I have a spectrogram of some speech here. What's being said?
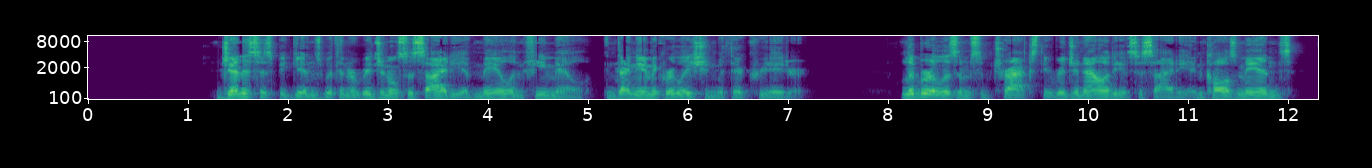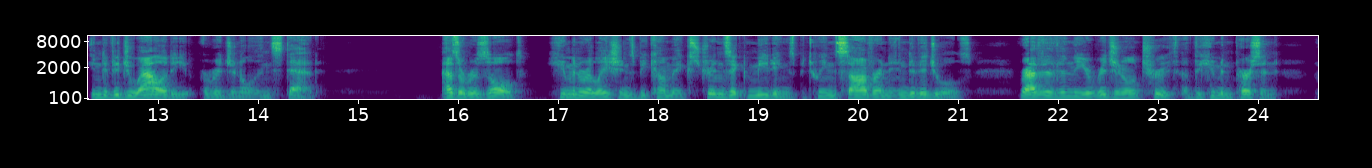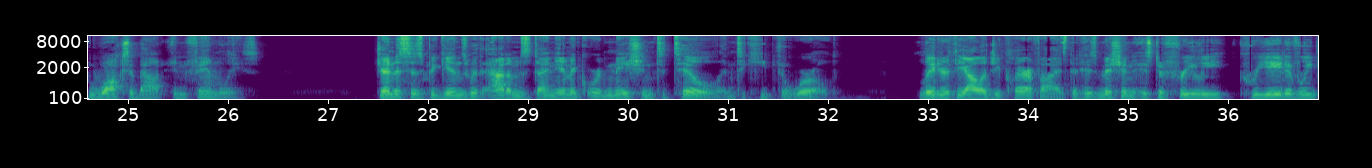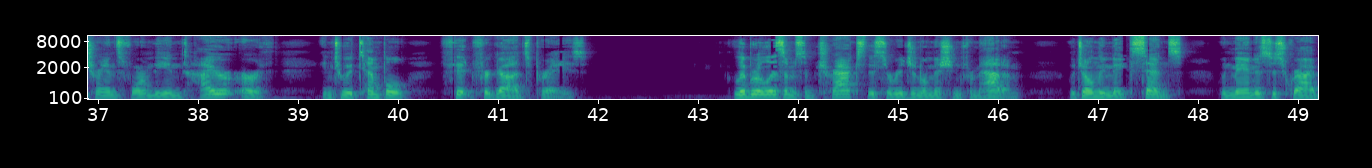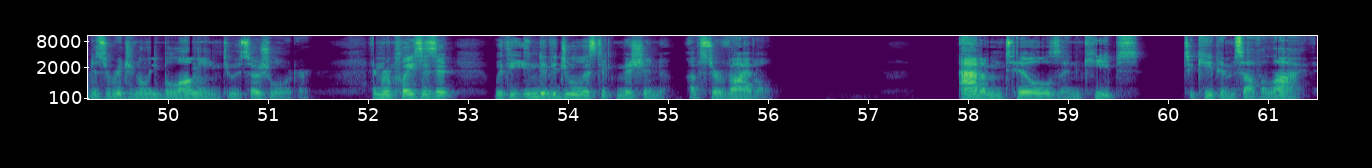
Genesis begins with an original society of male and female in dynamic relation with their creator. Liberalism subtracts the originality of society and calls man's individuality original instead. As a result, human relations become extrinsic meetings between sovereign individuals rather than the original truth of the human person who walks about in families. Genesis begins with Adam's dynamic ordination to till and to keep the world. Later theology clarifies that his mission is to freely, creatively transform the entire earth into a temple fit for God's praise. Liberalism subtracts this original mission from Adam, which only makes sense when man is described as originally belonging to a social order, and replaces it with the individualistic mission of survival. Adam tills and keeps to keep himself alive.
